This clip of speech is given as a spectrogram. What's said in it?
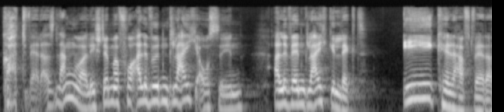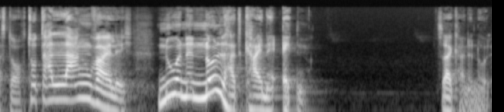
Gott, wäre das langweilig. Stell mal vor, alle würden gleich aussehen. Alle wären gleich geleckt. Ekelhaft wäre das doch. Total langweilig. Nur eine Null hat keine Ecken. Sei keine Null.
